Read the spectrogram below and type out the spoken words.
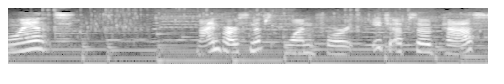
plant nine parsnips, one for each episode pass.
